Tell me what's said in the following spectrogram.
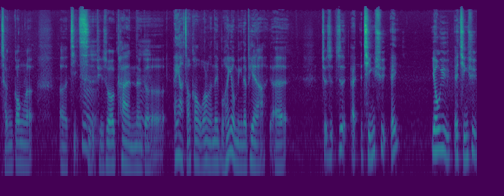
成功了，呃几次，比如说看那个，哎呀，糟糕，我忘了那部很有名的片啊，呃，就是就是哎情绪哎。忧郁哎，情绪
